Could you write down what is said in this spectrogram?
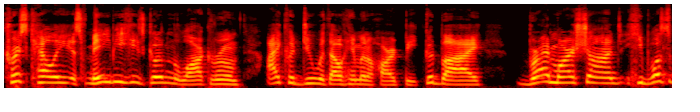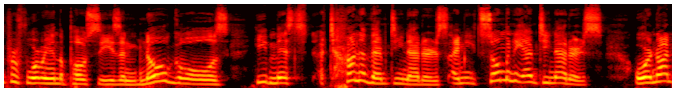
Chris Kelly is maybe he's good in the locker room. I could do without him in a heartbeat. Goodbye. Brad Marchand, he wasn't performing in the postseason. No goals. He missed a ton of empty netters. I mean, so many empty netters, or not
